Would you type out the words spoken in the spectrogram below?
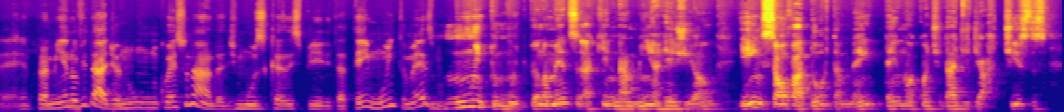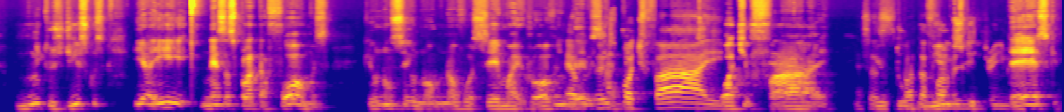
É, para mim é novidade. Eu não, não, conheço nada de música espírita. Tem muito mesmo? Muito, muito. Pelo menos aqui na minha região e em Salvador também tem uma quantidade de artistas, muitos discos. E aí nessas plataformas que eu não sei o nome, não. Você é mais jovem. É o Spotify. Spotify. Essas YouTube plataformas Music, de streaming. Desk,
